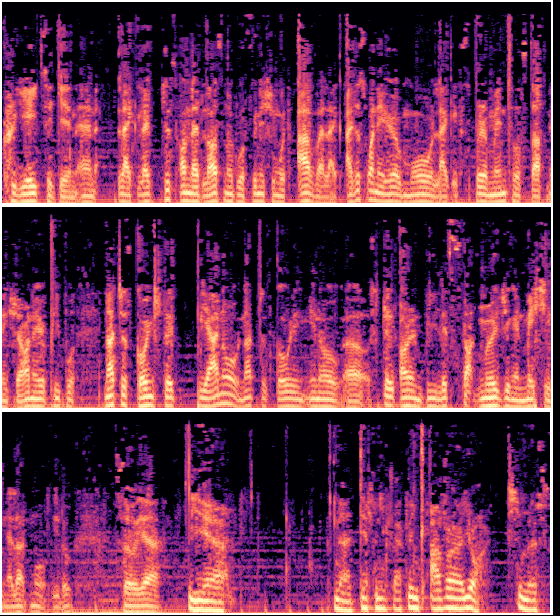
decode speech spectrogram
create again. And like, like just on that last note, we're finishing with Ava. Like, I just want to hear more like experimental stuff next year. I want to hear people not just going straight piano, not just going, you know, uh, straight R and B. Let's start merging and meshing a lot more, you know. So yeah, Yeah. No, definitely. I think Ava, yo, she must.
